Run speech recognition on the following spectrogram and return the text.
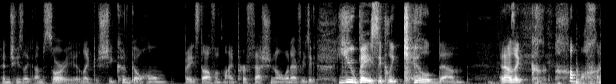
And she's like, I'm sorry. Like, she could go home based off of my professional whatever. He's like, you basically killed them. And I was like, come on,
